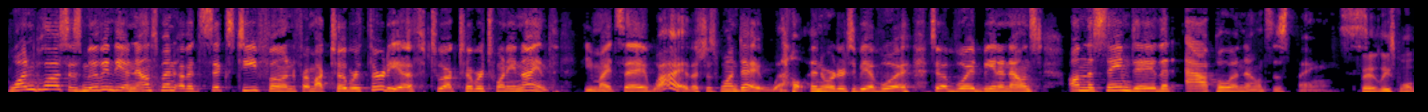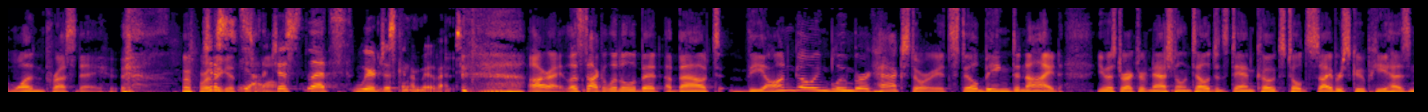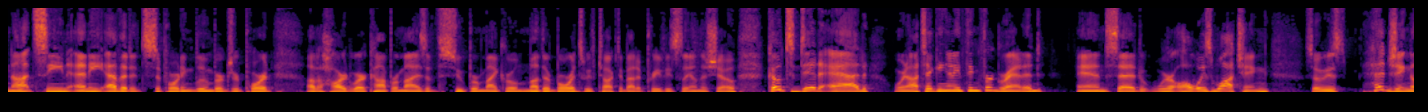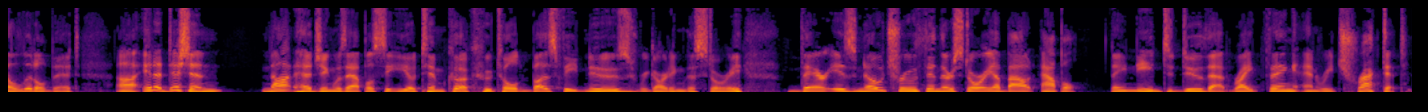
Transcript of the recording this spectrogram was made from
OnePlus is moving the announcement of its 6T phone from October 30th to October 29th. You might say, why? That's just one day. Well, in order to be avoid to avoid being announced on the same day that Apple announces things. They at least want one press day before Just- they get yeah, swamped. just let's we're just gonna move it. All right, let's talk a little bit about the ongoing Bloomberg hack story. It's still being denied. U.S. Director of National Intelligence Dan Coats told Cyberscoop he has not seen any evidence supporting Bloomberg's report of a hardware compromise of Supermicro motherboards. We've talked about it previously on the show. Coats did add, "We're not taking anything for granted." And said, We're always watching. So he was hedging a little bit. Uh, in addition, not hedging was Apple CEO Tim Cook, who told BuzzFeed News regarding this story there is no truth in their story about Apple. They need to do that right thing and retract it.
